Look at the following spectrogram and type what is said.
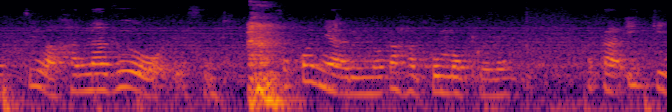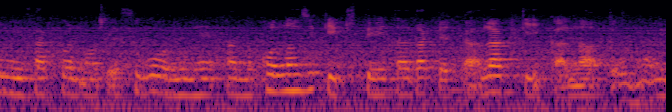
こっちは花図王ですね。そこにあるのが白木ですだから一気に咲くのですごいねあのこの時期来ていただけたらラッキーかなと思い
